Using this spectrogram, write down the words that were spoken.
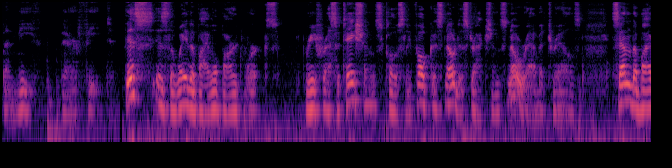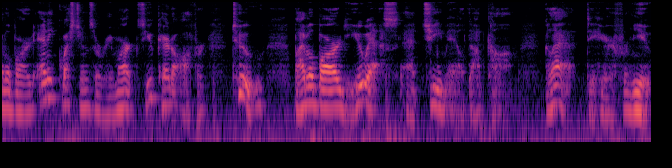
beneath their feet. This is the way the Bible Bard works. Brief recitations, closely focused, no distractions, no rabbit trails. Send the Bible Bard any questions or remarks you care to offer to BibleBardUS at gmail.com. Glad to hear from you.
